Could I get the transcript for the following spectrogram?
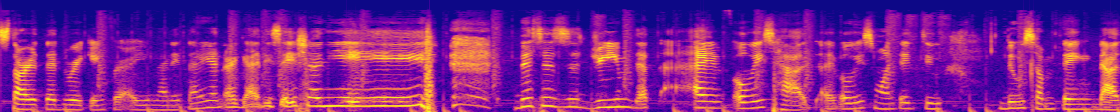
started working for a humanitarian organization. Yay! This is a dream that I've always had. I've always wanted to do something that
